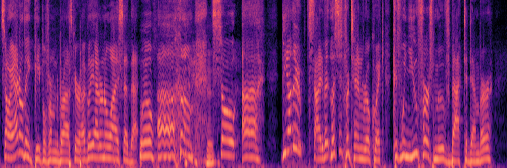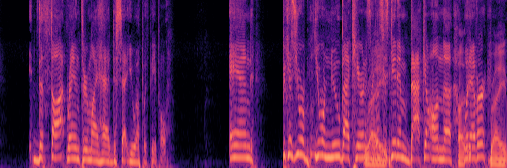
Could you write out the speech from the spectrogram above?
sorry, I don't think people from Nebraska are ugly. I don't know why I said that. well, Um, so uh, the other side of it, let's just pretend real quick, because when you first moved back to Denver, the thought ran through my head to set you up with people. And because you were you were new back here and it's like let's just get him back on the Uh, whatever. right.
